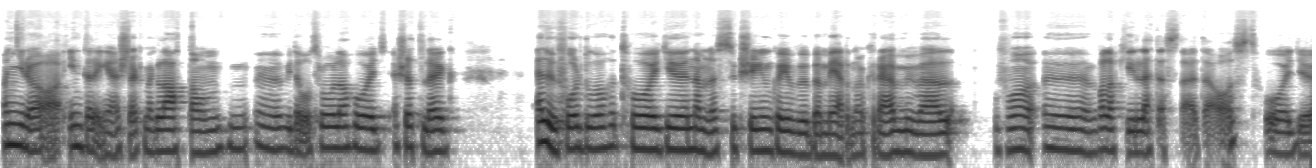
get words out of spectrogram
annyira intelligensek, meg láttam videót róla, hogy esetleg előfordulhat, hogy nem lesz szükségünk a jövőben mérnökre, mivel valaki letesztelte azt, hogy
